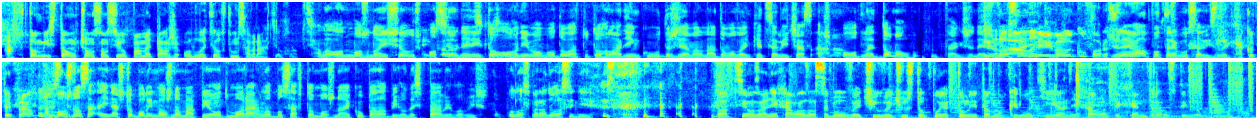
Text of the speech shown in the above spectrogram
A v tom istom, v čom som si ho pamätal, že odletel, v tom sa vrátil, chlapci. Ale on možno išiel už posilnený tou ohnivou vodou a túto hladinku udržiaval na dovolenke celý čas až po odlet domov. Takže Že nemal, vlastne ani nevybalil kufor. že nemal potrebu sa vyzliť. Ako to je pravda? A možno sa, ináč to boli možno mapy od mora, lebo sa v tom možno aj kúpal, aby ho nespálilo, víš. Podľa smradu asi nie. Chlapci, on zanechával za sebou väčšiu, väčšiu stopu, jak to lietadlo, keď letí a necháva tie chemtrails, ty vole.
